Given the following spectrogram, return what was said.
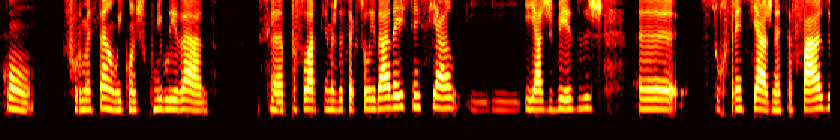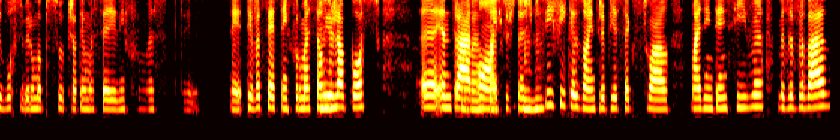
com formação e com disponibilidade uh, para falar de temas da sexualidade é essencial. E, e, e às vezes. Uh, se tu referenciares nessa fase, eu vou receber uma pessoa que já tem uma série de informações, teve acesso à informação uhum. e eu uhum. já posso uh, entrar Avançar. ou em sugestões uhum. específicas ou em terapia sexual mais intensiva, mas a verdade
